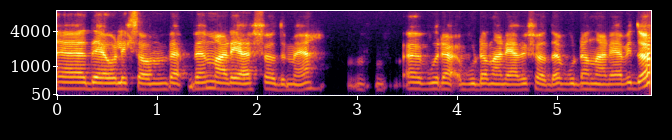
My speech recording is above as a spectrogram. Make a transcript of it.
Eh, det å liksom hvem, er det jeg føder med? Eh, hvor er, hvordan er det jeg vil føde? Hvordan er det jeg vil dø?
